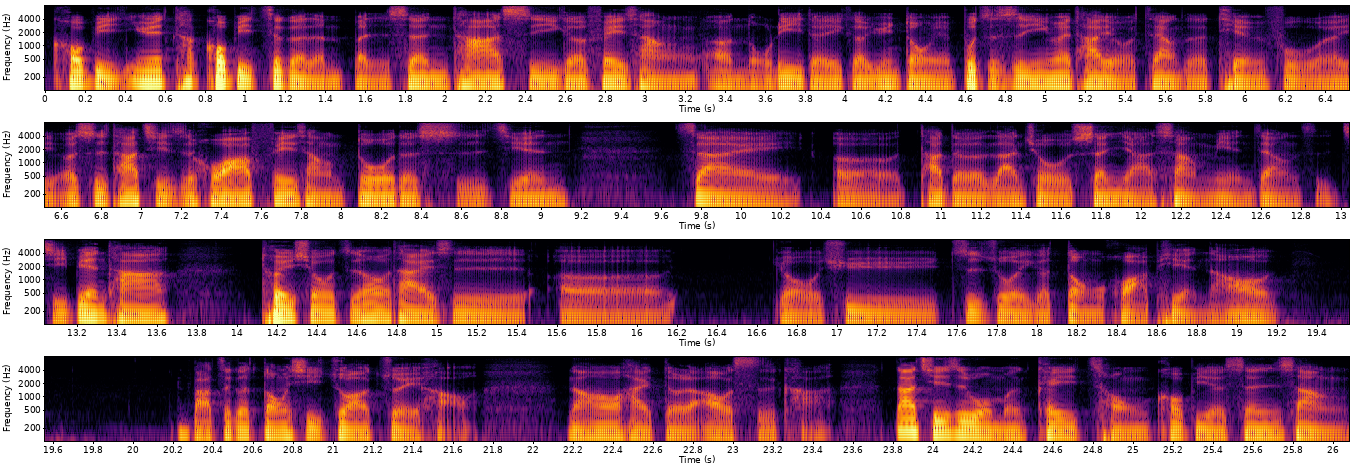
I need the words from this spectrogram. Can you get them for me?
科比，因为他科比这个人本身他是一个非常呃努力的一个运动员，不只是因为他有这样的天赋而已，而是他其实花非常多的时间在呃他的篮球生涯上面这样子。即便他退休之后，他也是呃有去制作一个动画片，然后。把这个东西做到最好，然后还得了奥斯卡。那其实我们可以从科比的身上，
